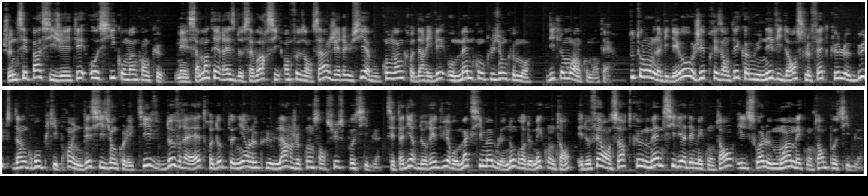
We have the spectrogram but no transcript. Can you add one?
Je ne sais pas si j'ai été aussi convaincant qu'eux, mais ça m'intéresse de savoir si en faisant ça, j'ai réussi à vous convaincre d'arriver aux mêmes conclusions que moi. Dites-le moi en commentaire. Tout au long de la vidéo, j'ai présenté comme une évidence le fait que le but d'un groupe qui prend une décision collective devrait être d'obtenir le plus large consensus possible, c'est-à-dire de réduire au maximum le nombre de mécontents et de faire en sorte que même s'il y a des mécontents, ils soient le moins mécontents possible.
